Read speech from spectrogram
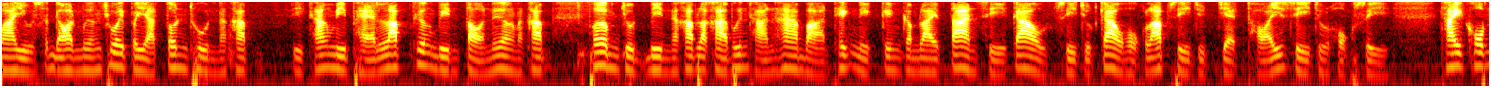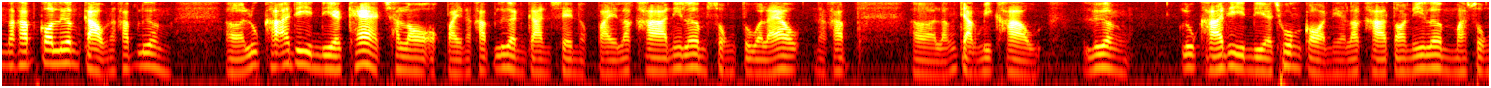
มาอยู่สดอนเมืองช่วยประหยัดต้นทุนนะครับ อีกทั้งมีแผนรับเครื่องบินต่อเนื่องนะครับ เพิ่มจุดบินนะครับ ราคาพื้นฐาน 5 บาท เทคนิคก็งกำไรต้าน 49 4.96 รับ 4.7 ถอย 4.64 ทยคมนะครับก็เรื่องเก่านะครับเรื่องออลูกค้าที่อินเดียแค่ชะลอออกไปนะครับเลื่อนการเซ็นออกไป ราคานี่เริ่มทรงตัวแล้วนะครับหลังจากมีข่าวเรื่องลูกค้าที่อินเดียช่วงก่อนเนี่ยราคาตอนนี้เริ่มมาทรง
